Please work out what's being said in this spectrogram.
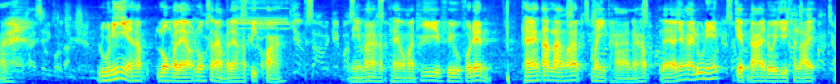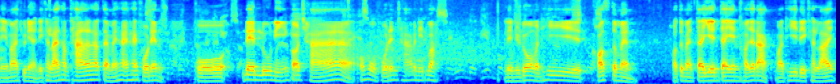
มา ลูนี่นะครับลงไปแล้วลงสนามไปแล้วครับ ปีกขวา เนม่าครับแทงออกมาที่ฟิลโฟเดนแทงตันลังว่าไม่ผ่านนะครับ แล้วยังไงลูกนี้เก็บได้โดยดีคันไลท์เนม่าจูเนียร์ดีคันไลท์ทำทางแล้วครับ แต่ไม่ให้ให้โฟเดนโฟเดนลูกนี้ก็ช้า โอ้โหโฟเดนช้าไปนิดว่ะเรนิโดมาที่คอสเตอร์แมนคอสเตอร์แมนใจเย็นใจเย็นเขาจะดักมาที่ดีคันไลท์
